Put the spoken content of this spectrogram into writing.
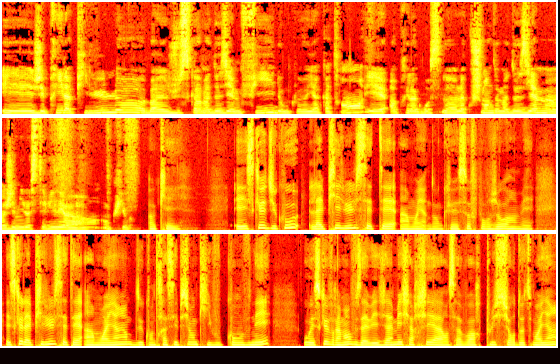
Et j'ai pris la pilule bah, jusqu'à ma deuxième fille, donc il y a quatre ans. Et après la grosse, l'accouchement de ma deuxième, j'ai mis le stérilet en cuivre. Ok. Et est-ce que du coup, la pilule, c'était un moyen, donc euh, sauf pour Jo, hein, mais est-ce que la pilule, c'était un moyen de contraception qui vous convenait ou est-ce que vraiment vous avez jamais cherché à en savoir plus sur d'autres moyens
